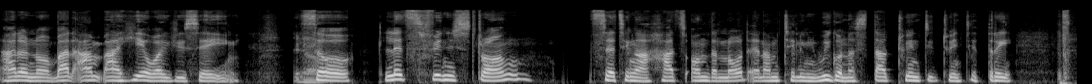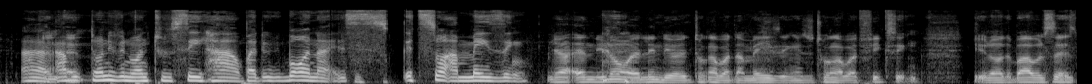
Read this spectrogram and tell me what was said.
I don't know but I'm, i hear what you're saying. Yeah. so let's finish strong setting our hearts on the lord and i'm telling you we're gonna start 2023 uh, And- I and- don't even want to say how, but Bona is it's so amazing. Yeah, and you know, Lindy, you're talking about amazing, as you're talking about fixing. You know, the Bible says,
